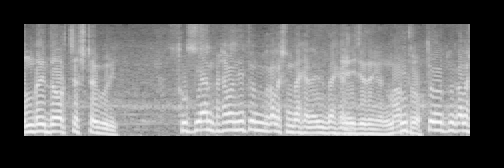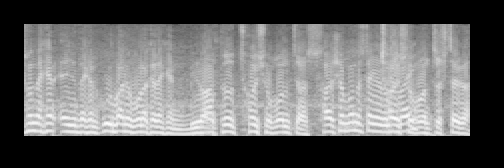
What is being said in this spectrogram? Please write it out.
আমরাই দেওয়ার চেষ্টা করি। নিত্য নতুন কালেকশন দেখেন এই দেখেন। এই যে দেখেন, মাত্র। নিত্য নতুন কালেকশন দেখেন এই যে দেখেন কুরবানি উপলক্ষে দেখেন মাত্র ছয়শো পঞ্চাশ। ছয়শো পঞ্চাশ টাকা ছয়শো পঞ্চাশ টাকা।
